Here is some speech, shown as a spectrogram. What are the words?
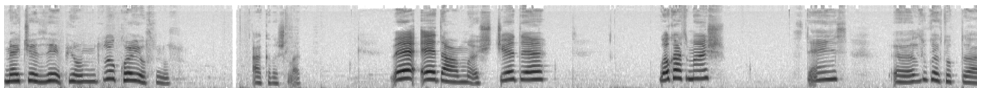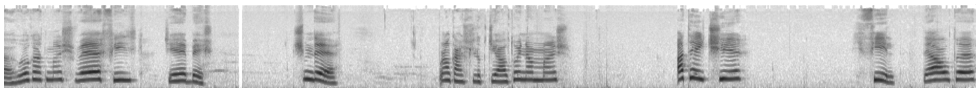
merkezi piyonunuzu koyuyorsunuz arkadaşlar. Ve E dalmış. C de rock atmış. Stains e, Zuckertok'ta rock atmış ve fil C5. Şimdi buna karşılık C6 oynanmış. At E2 fil D6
